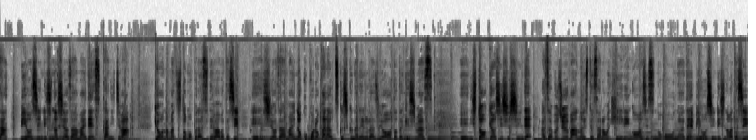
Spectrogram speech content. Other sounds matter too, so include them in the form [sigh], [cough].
さん美容心理師の塩沢舞です。こんにちは。今日の松友プラスでは私、えー、塩沢舞の心から美しくなれるラジオをお届けします、えー、西東京市出身で麻布十番のエステサロンヒーリングオアシスのオーナーで美容心理師の私。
